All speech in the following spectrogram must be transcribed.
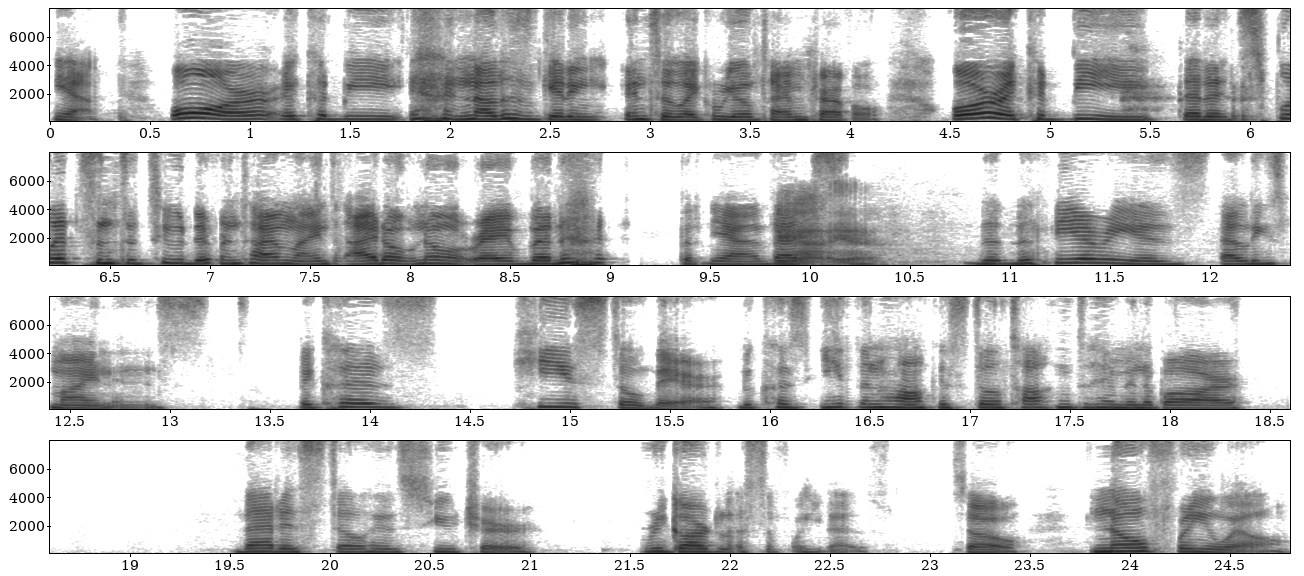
Yeah. Or it could be now this is getting into like real time travel. Or it could be that it splits into two different timelines. I don't know, right? But but yeah, that's yeah, yeah. the the theory is at least mine is because he's still there, because Ethan Hawke is still talking to him in a bar, that is still his future, regardless of what he does. So no free will.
